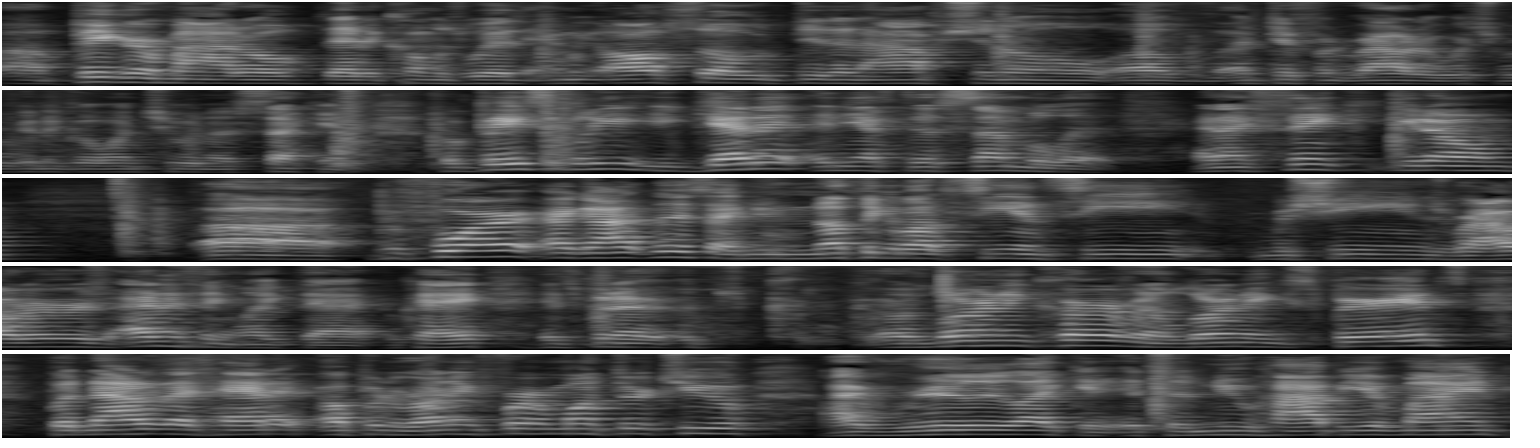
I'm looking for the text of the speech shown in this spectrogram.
a bigger model that it comes with, and we also did an optional of a different router, which we're going to go into in a second. But basically, you get it and you have to assemble it. And I think, you know, uh, before I got this, I knew nothing about CNC machines, routers, anything like that, okay? It's been a a learning curve and a learning experience. But now that I've had it up and running for a month or two, I really like it. It's a new hobby of mine.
